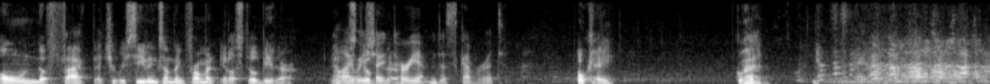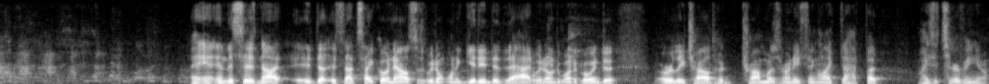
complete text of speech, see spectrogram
own the fact that you're receiving something from it. It'll still be there. It'll Well, I wish I'd there. hurry up and discover it. Okay. Go ahead. and, and this is not it, it's not psychoanalysis. We don't want to get into that. We don't want to go into early childhood traumas or anything like that. But why is it serving you?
